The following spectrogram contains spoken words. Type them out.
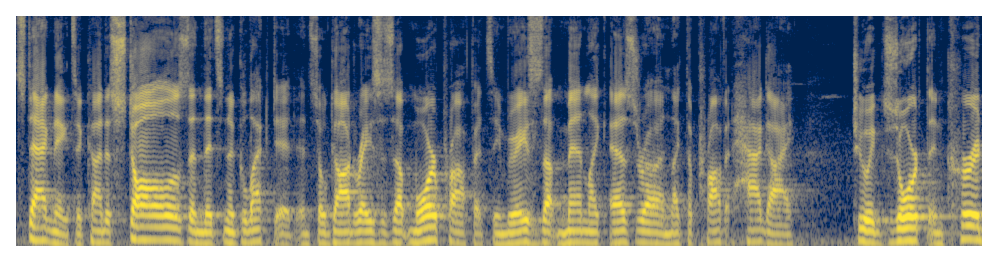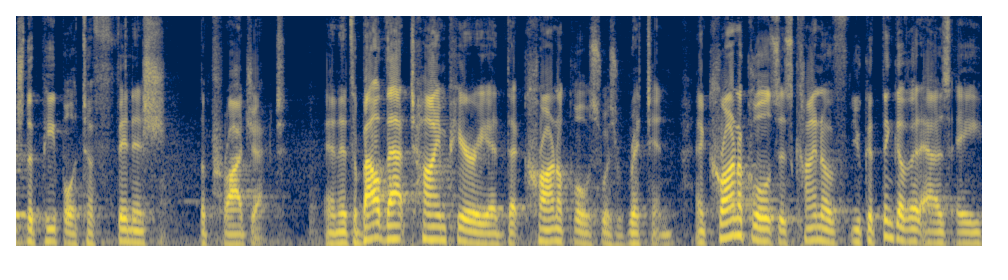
stagnates, it kind of stalls, and it's neglected. And so God raises up more prophets. He raises up men like Ezra and like the prophet Haggai to exhort, encourage the people to finish the project. And it's about that time period that Chronicles was written. And Chronicles is kind of, you could think of it as a,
